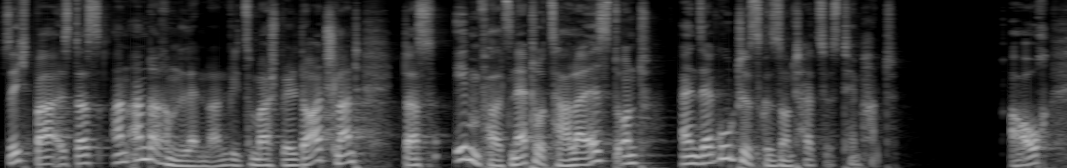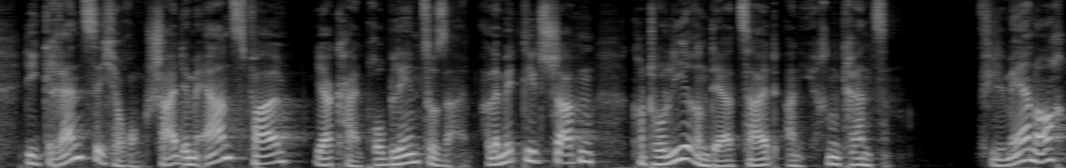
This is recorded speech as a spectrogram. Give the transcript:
Sichtbar ist das an anderen Ländern, wie zum Beispiel Deutschland, das ebenfalls Nettozahler ist und ein sehr gutes Gesundheitssystem hat. Auch die Grenzsicherung scheint im Ernstfall ja kein Problem zu sein. Alle Mitgliedstaaten kontrollieren derzeit an ihren Grenzen. Vielmehr noch,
